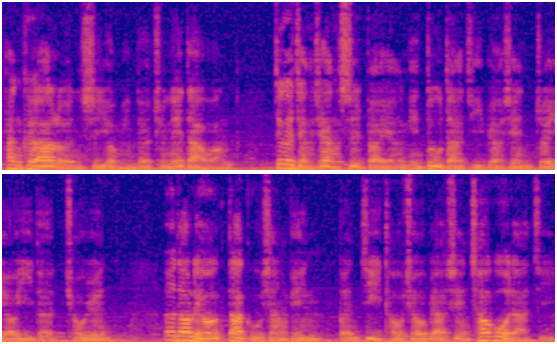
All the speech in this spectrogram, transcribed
汉克阿伦是有名的全垒打王。这个奖项是表扬年度打击表现最优异的球员。二刀流大谷翔平本季投球表现超过打击，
